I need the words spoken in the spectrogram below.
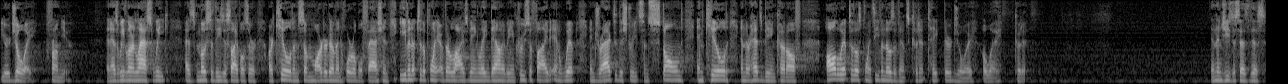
your joy from you. And as we learned last week, as most of these disciples are, are killed in some martyrdom and horrible fashion, even up to the point of their lives being laid down and being crucified and whipped and dragged through the streets and stoned and killed and their heads being cut off. All the way up to those points, even those events couldn't take their joy away, could it? And then Jesus says this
